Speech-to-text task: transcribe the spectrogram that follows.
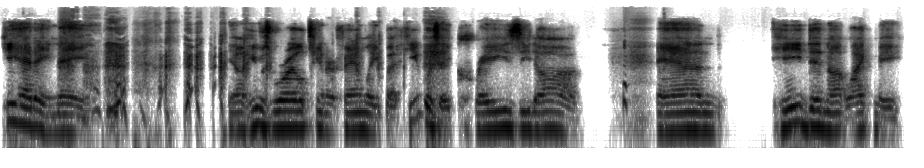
he had a name. you know, he was royalty in our family, but he was a crazy dog, and he did not like me.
